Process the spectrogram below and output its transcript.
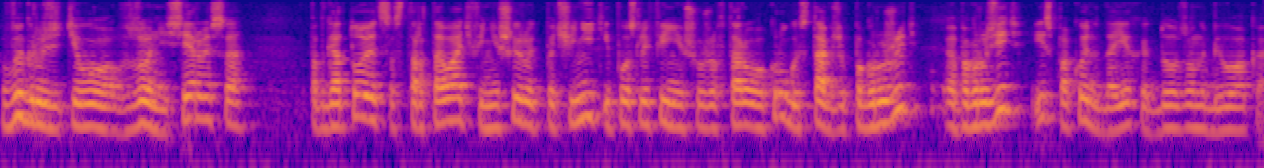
выгрузить его в зоне сервиса, подготовиться, стартовать, финишировать, починить и после финиша уже второго круга также погрузить, э, погрузить и спокойно доехать до зоны бивака.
